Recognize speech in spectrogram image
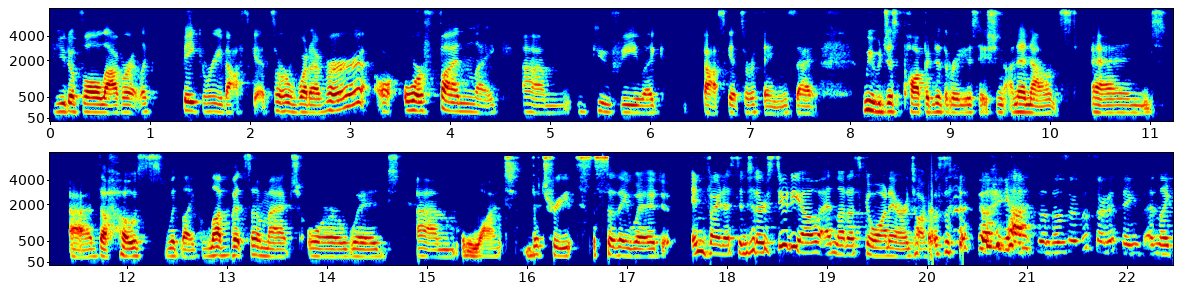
beautiful elaborate like bakery baskets or whatever or, or fun like um goofy like baskets or things that we would just pop into the radio station unannounced and uh, the hosts would like love it so much or would um, want the treats. So they would invite us into their studio and let us go on air and talk yeah, so those are the sort of things. And like,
